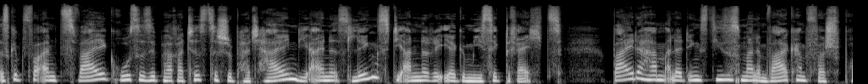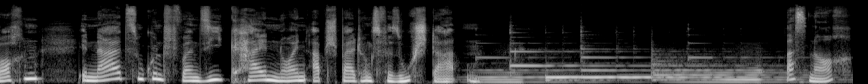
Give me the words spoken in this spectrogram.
Es gibt vor allem zwei große separatistische Parteien. Die eine ist links, die andere eher gemäßigt rechts. Beide haben allerdings dieses Mal im Wahlkampf versprochen, in naher Zukunft wollen sie keinen neuen Abspaltungsversuch starten. Was noch?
